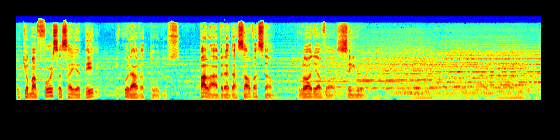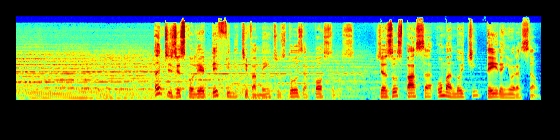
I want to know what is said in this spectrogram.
porque uma força saía dele e curava todos. Palavra da salvação. Glória a vós, Senhor. Antes de escolher definitivamente os doze apóstolos, Jesus passa uma noite inteira em oração.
